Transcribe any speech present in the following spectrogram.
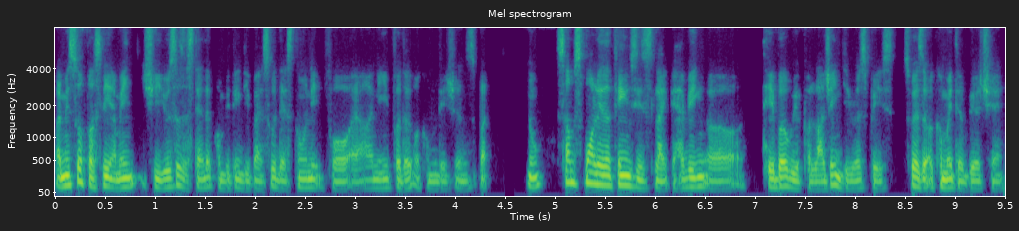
I mean, so firstly, I mean, she uses a standard computing device, so there's no need for uh, any further accommodations. But you know, some small little things is like having a table with a larger interior space, so as to accommodate a wheelchair.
